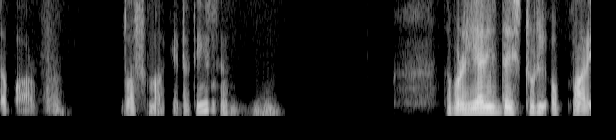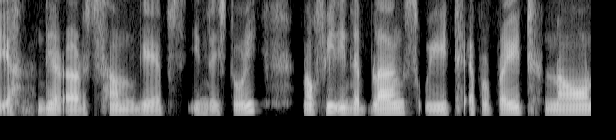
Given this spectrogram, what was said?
the verb ১০ mark এটা। ঠিক আছে? তারপরে here is the story of Maria. There are some gaps in the story. Now fill in the blanks with appropriate non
